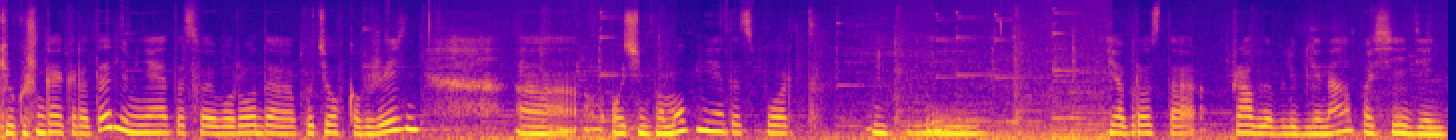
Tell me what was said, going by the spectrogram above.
Кёкушинкай карате для меня это своего рода путевка в жизнь. Очень помог мне этот спорт. Мгм. И я просто правда влюблена по сей день.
